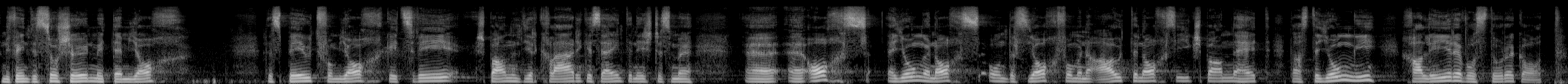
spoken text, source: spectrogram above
Und ich finde es so schön mit dem Joch, das Bild vom Joch gibt zwei spannende Erklärungen. Das eine ist, dass man äh, einen Ochs, einen jungen Ochs unter das Joch von einem alten Ochs eingespannt hat, dass der Junge kann lernen kann, wo es durchgeht.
